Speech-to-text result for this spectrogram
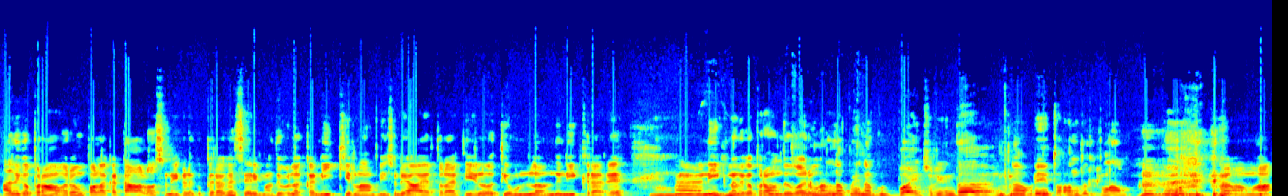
அதுக்கப்புறம் அவரும் பல கட்ட ஆலோசனைகளுக்கு பிறகு சரி மதுவிலக்கை நீக்கிடலாம் அப்படின்னு சொல்லி ஆயிரத்தி தொள்ளாயிரத்தி எழுவத்தி ஒண்ணுல வந்து நீக்குறாரு. அஹ் நீக்குனதுக்கு அப்புறம் வந்து வரும். நல்ல பையனை குட் பாய்ன்னு சொல்லியிருந்தா இன்னும் அப்படியே திறந்து இருக்கலாம் ஆமா.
